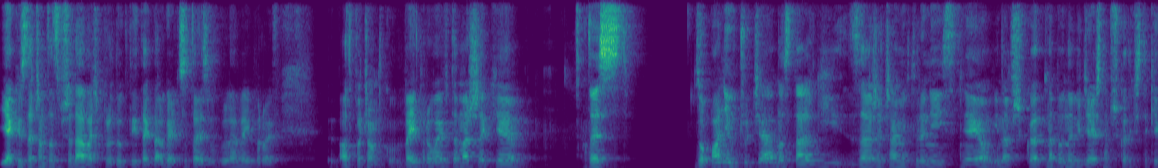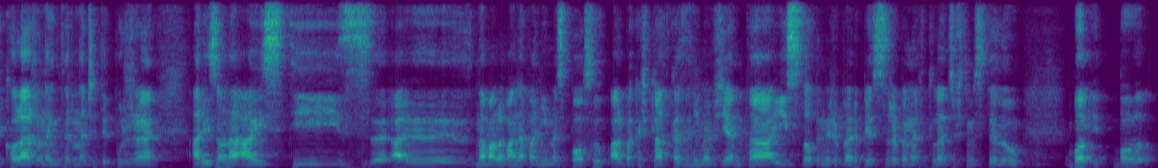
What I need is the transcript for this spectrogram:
Jak już zaczęto sprzedawać produkty i tak dalej. Co to jest w ogóle Vaporwave? Od początku. Vaporwave to masz takie, to jest złapanie uczucia, nostalgii za rzeczami, które nie istnieją i na przykład, na pewno widziałeś na przykład jakieś takie kolaże na internecie typu, że Arizona Ice Tea z, y, namalowana w anime sposób, albo jakaś klatka z anime wzięta i the Reverb jest zrobione w tle, coś w tym stylu, bo, bo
